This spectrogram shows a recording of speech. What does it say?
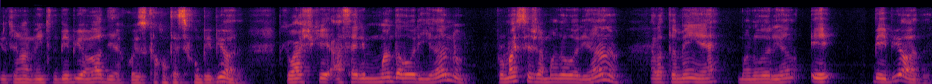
e o treinamento do Baby Yoda e as coisas que acontecem com o Baby Yoda. Porque eu acho que a série Mandaloriano, por mais que seja Mandaloriano, ela também é Mandaloriano e Baby Yoda.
